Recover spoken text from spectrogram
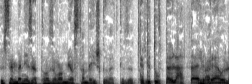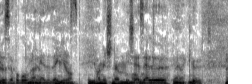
ő szembenézett azzal, ami aztán be is következett. Tehát ő tudta, ő látta előre, látta hogy előre. össze fog omlani ez az egész. Így van, így van és nem... És ez elől menekült. Hm.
